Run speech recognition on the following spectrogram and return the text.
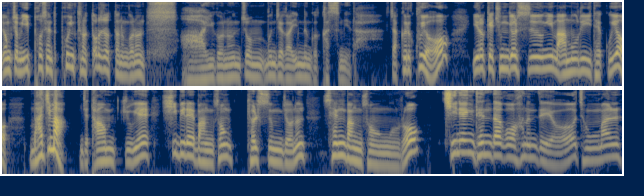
0.2% 포인트나 떨어졌다는 거는 아, 이거는 좀 문제가 있는 것 같습니다. 자, 그렇고요. 이렇게 준결승이 마무리됐고요. 마지막 이제 다음 주에 10일의 방송 결승전은 생방송으로 진행된다고 하는데요. 정말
